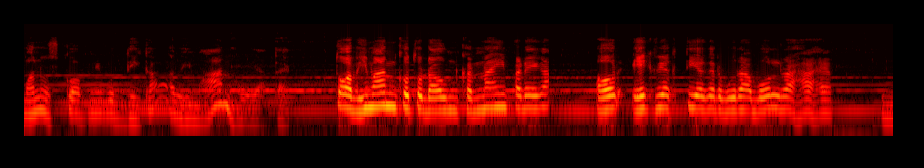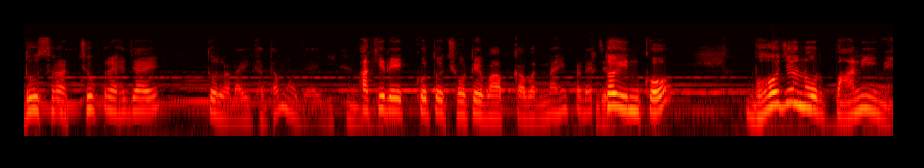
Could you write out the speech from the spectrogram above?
मनुष्य को अपनी बुद्धि का अभिमान हो जाता है। तो अभिमान को तो डाउन करना ही पड़ेगा और एक व्यक्ति अगर बुरा बोल रहा है दूसरा चुप रह जाए तो लड़ाई खत्म हो जाएगी। हम्म। आखिर एक को तो छोटे बाप का बनना ही पड़ेगा तो इनको भोजन और पानी में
